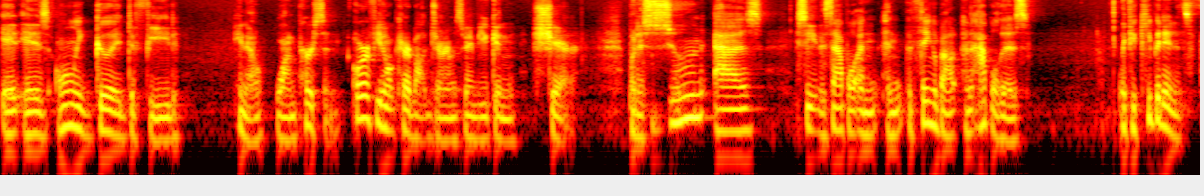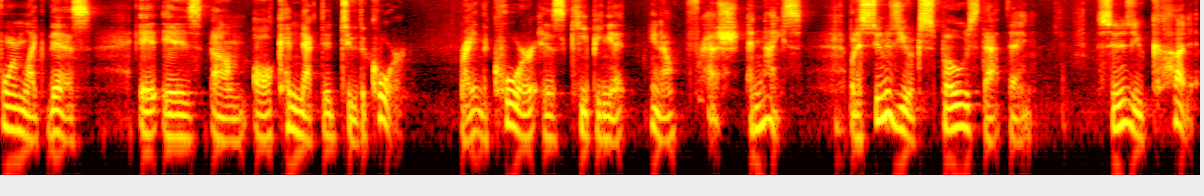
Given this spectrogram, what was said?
it is only good to feed, you know, one person. Or if you don't care about germs, maybe you can share. But as soon as you see this apple, and, and the thing about an apple is, if you keep it in its form like this, it is um, all connected to the core, right? And the core is keeping it, you know, fresh and nice. But as soon as you expose that thing, as soon as you cut it,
